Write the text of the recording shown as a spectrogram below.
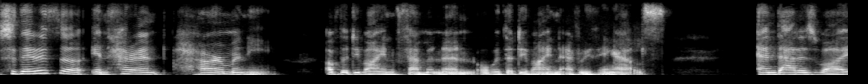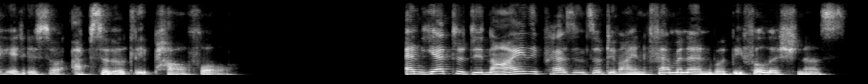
So there is an inherent harmony of the divine feminine with the divine everything else. And that is why it is so absolutely powerful. And yet to deny the presence of divine feminine would be foolishness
